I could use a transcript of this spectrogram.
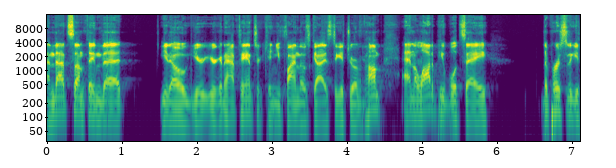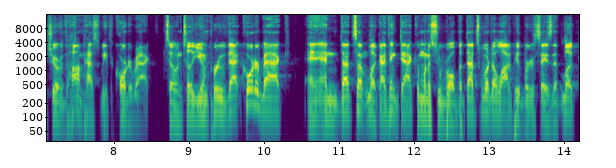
and that's something that you know you're you're going to have to answer. Can you find those guys to get you over the hump? And a lot of people would say the person to get you over the hump has to be the quarterback. So until you improve that quarterback, and, and that's something. Look, I think Dak can win a Super Bowl, but that's what a lot of people are going to say is that look,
